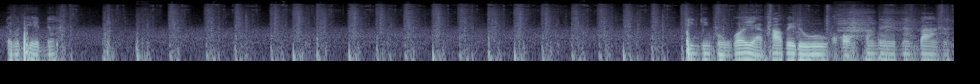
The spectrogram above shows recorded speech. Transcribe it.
เดี๋ยวมันเห็นนะ ผมก็อยากเข้าไปดูของข้างในนั้นบ้างนะ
